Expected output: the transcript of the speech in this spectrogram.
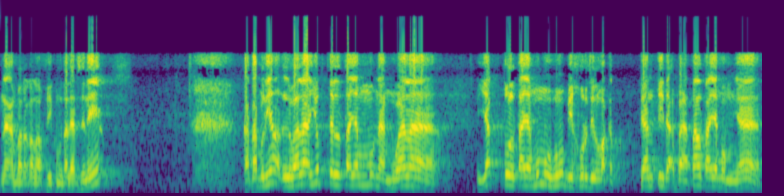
Nah, barakallahu fiikum. Kita lihat sini. Kata beliau, wala yubtil tayammum, nah, wala yaktul tayamumuhu bi khurjil waqt. Dan tidak batal tayamumnya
